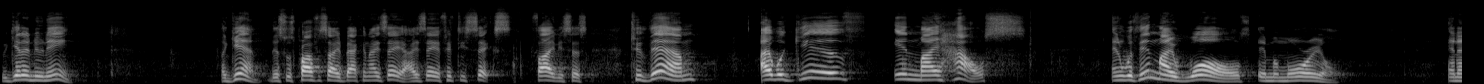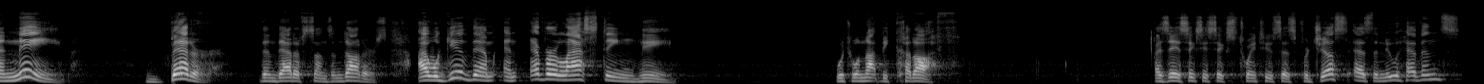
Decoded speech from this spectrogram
We get a new name. Again, this was prophesied back in Isaiah, Isaiah 56, 5. He says, To them I will give in my house and within my walls a memorial and a name better than that of sons and daughters. I will give them an everlasting name which will not be cut off. Isaiah 66, 22 says, For just as the new heavens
